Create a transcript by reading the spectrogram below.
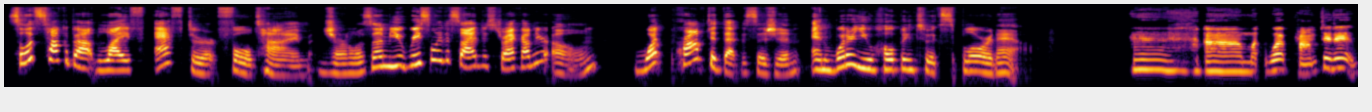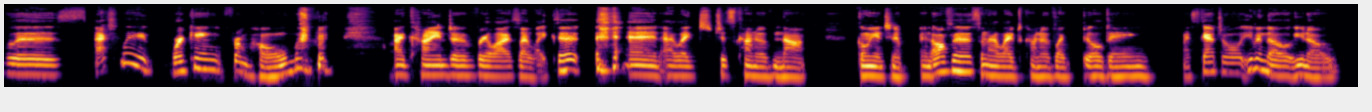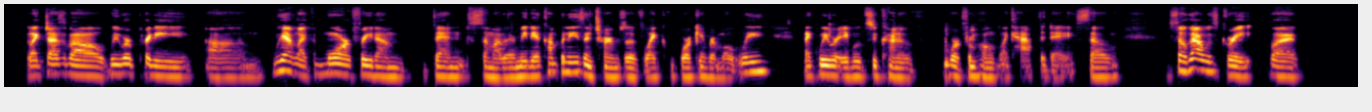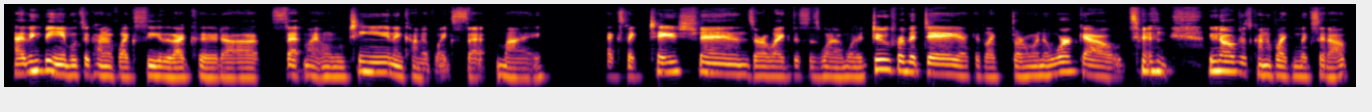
So let's talk about life after full time journalism. You recently decided to strike on your own. What prompted that decision, and what are you hoping to explore now? um, what prompted it was actually working from home. I kind of realized I liked it, and I liked just kind of not going into an office, and I liked kind of like building my schedule, even though you know like Jezebel, we were pretty, um, we had like more freedom than some other media companies in terms of like working remotely like we were able to kind of work from home like half the day. So, so that was great. But I think being able to kind of like see that I could, uh, set my own routine and kind of like set my expectations or like, this is what I want to do for the day. I could like throw in a workout and, you know, just kind of like mix it up.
